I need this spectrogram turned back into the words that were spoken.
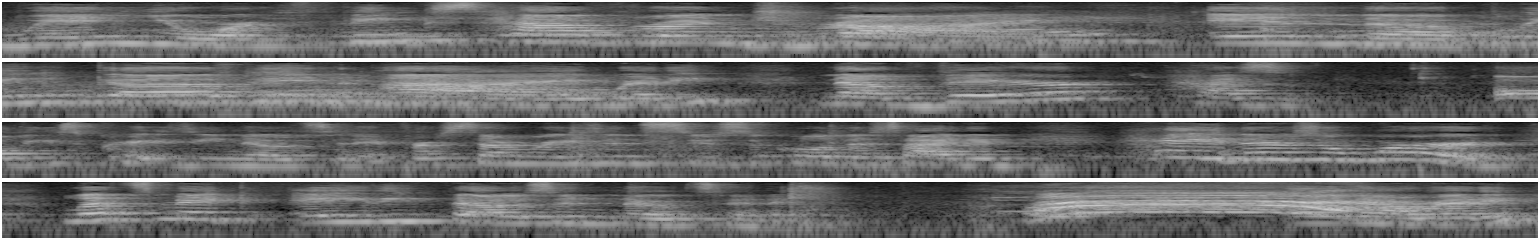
when your thinks have run dry in the blink of an eye. Ready? Now there has all these crazy notes in it. For some reason, Seussical decided, hey, there's a word. Let's make 80,000 notes in it. Oh, now ready?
